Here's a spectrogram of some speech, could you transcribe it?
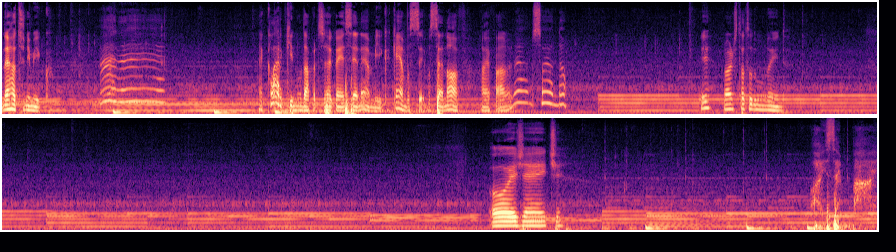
Né? Ah, né? É claro que não dá pra te reconhecer, né, amiga? Quem é você? Você é nova? Aí fala, não, não sou eu, não. Ih, pra onde tá todo mundo indo? Oi, gente. Oi, senpai.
